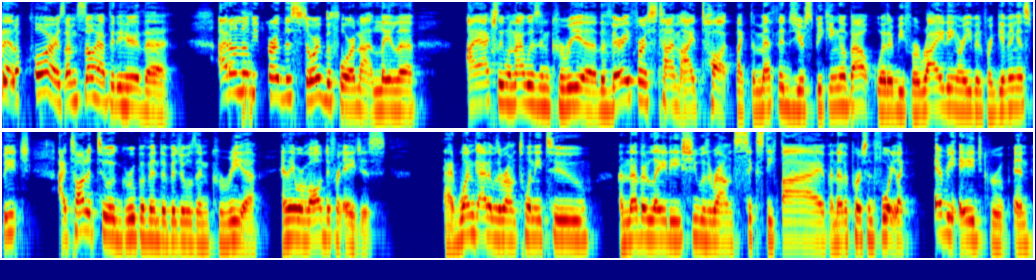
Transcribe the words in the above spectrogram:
that. Of course, I'm so happy to hear that. I don't know if you've heard this story before or not, Leila. I actually, when I was in Korea, the very first time I taught like the methods you're speaking about, whether it be for writing or even for giving a speech, I taught it to a group of individuals in Korea and they were of all different ages. I had one guy that was around 22, another lady, she was around 65, another person 40, like every age group and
